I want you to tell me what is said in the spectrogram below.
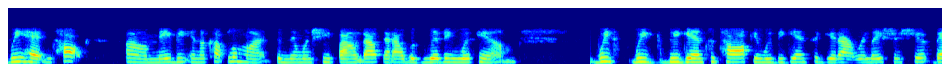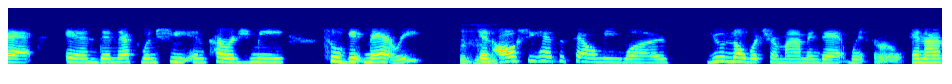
we hadn't talked um, maybe in a couple of months. And then when she found out that I was living with him, we we began to talk and we began to get our relationship back and then that's when she encouraged me to get married. Hmm and all she had to tell me was you know what your mom and dad went through. And i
